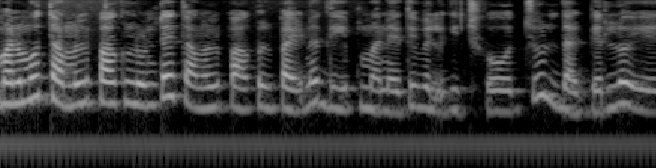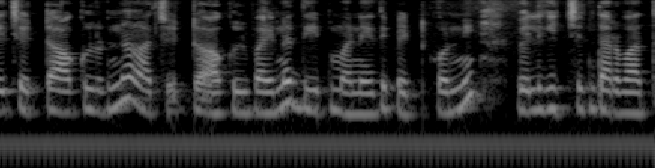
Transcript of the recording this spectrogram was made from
మనము తమలపాకులు ఉంటే తమలపాకుల పైన దీపం అనేది వెలిగించుకోవచ్చు. దగ్గరలో ఏ చెట్టు ఆకులు ఉన్నా ఆ చెట్టు ఆకుల పైన దీపం అనేది పెట్టుకొని వెలిగించిన తర్వాత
